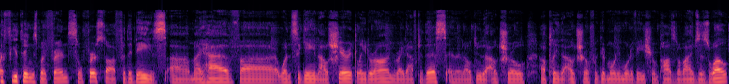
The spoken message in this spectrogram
a few things, my friends. So first off, for the days, um, I have uh, once again. I'll share it later on, right after this, and then I'll do the outro. I'll play the outro for Good Morning Motivation, and Positive Vibes as well.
